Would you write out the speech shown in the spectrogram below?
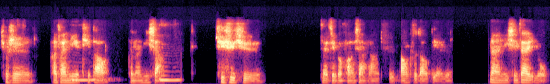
就是刚才你也提到，可能你想继续去在这个方向上去帮助到别人。那你现在有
